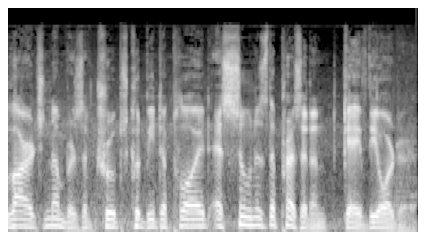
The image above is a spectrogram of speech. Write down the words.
large numbers of troops could be deployed as soon as the president gave the order.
